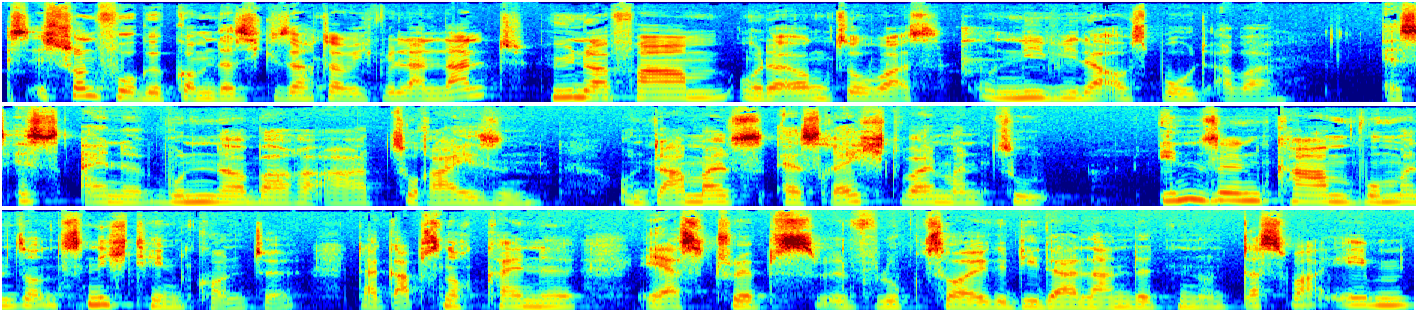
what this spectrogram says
es ist schon vorgekommen, dass ich gesagt habe, ich will an Land, Hühnerfarm oder irgend sowas und nie wieder aufs Boot. Aber es ist eine wunderbare Art zu reisen. Und damals erst recht, weil man zu Inseln kam, wo man sonst nicht hin konnte. Da gab es noch keine Airstrips, Flugzeuge, die da landeten. Und das war eben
